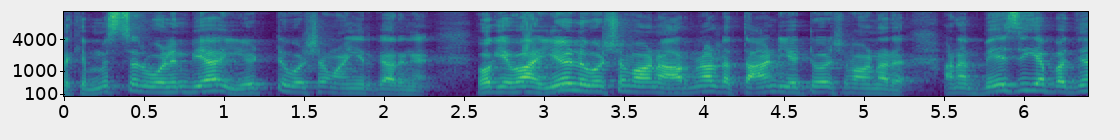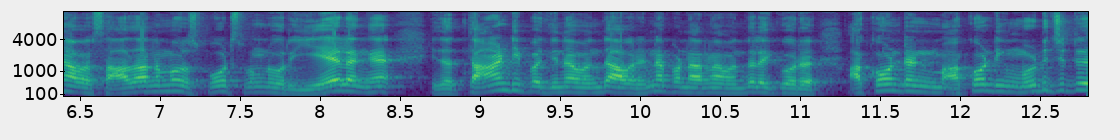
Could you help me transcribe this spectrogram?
லைக் மிஸ்டர் ஒலிம்பியா எட்டு வருஷம் வாங்கியிருக்காருங்க. ஓகேவா ஏழு வருஷம் வாங்கின அர்னால்ட்டை தாண்டி எட்டு வருஷம் வாங்கினார். ஆனால் பேசிக்காக பார்த்தீங்கன்னா அவர் சாதாரணமாக ஒரு ஸ்போர்ட்ஸ் மேன் ஒரு ஏழைங்க. இதை தாண்டி பார்த்தீங்கன்னா வந்து அவர் என்ன பண்ணாருன்னா வந்து லைக் ஒரு அக்கௌண்டன்ட் அக்கௌண்டிங் முடிச்சுட்டு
